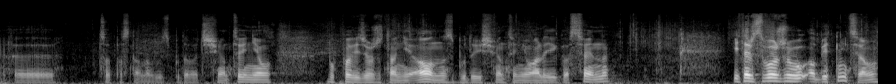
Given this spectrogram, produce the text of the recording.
e, co postanowił zbudować świątynię. Bóg powiedział, że to nie on zbuduje świątynię, ale jego syn. I też złożył obietnicę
